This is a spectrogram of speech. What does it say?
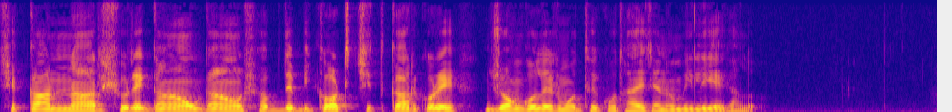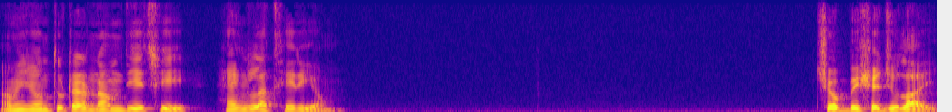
সে কান্নার সুরে গাঁও গাঁও শব্দে বিকট চিৎকার করে জঙ্গলের মধ্যে কোথায় যেন মিলিয়ে গেল। আমি জন্তুটার নাম দিয়েছি হ্যাংলাথেরিয়াম। চব্বিশে জুলাই,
